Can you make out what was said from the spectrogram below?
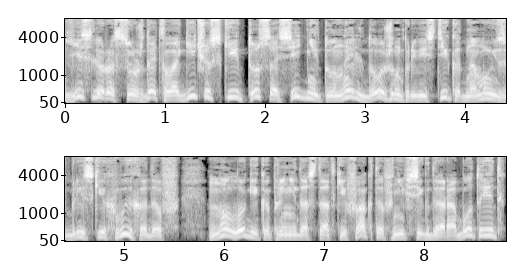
Если рассуждать логически, то соседний туннель должен привести к одному из близких выходов, но логика при недостатке фактов не всегда работает,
